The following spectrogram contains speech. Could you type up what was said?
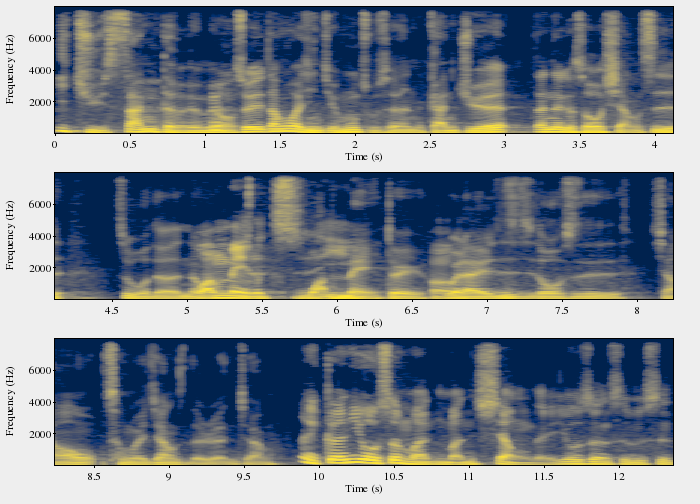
一举三得，有没有？所以当外景节目主持人，感觉在那个时候想是是我的那种完美的职业，完美。对，未来日子都是想要成为这样子的人，这样。那你跟佑胜蛮蛮像的，佑胜是不是？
